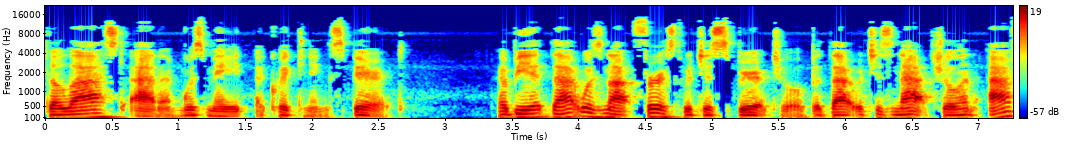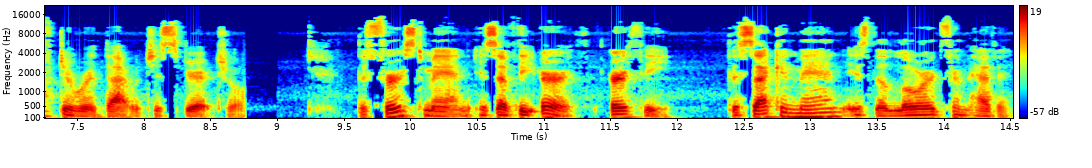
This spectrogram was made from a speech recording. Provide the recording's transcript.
the last Adam was made a quickening spirit. Howbeit that was not first which is spiritual, but that which is natural, and afterward that which is spiritual. The first man is of the earth, earthy. The second man is the Lord from heaven.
